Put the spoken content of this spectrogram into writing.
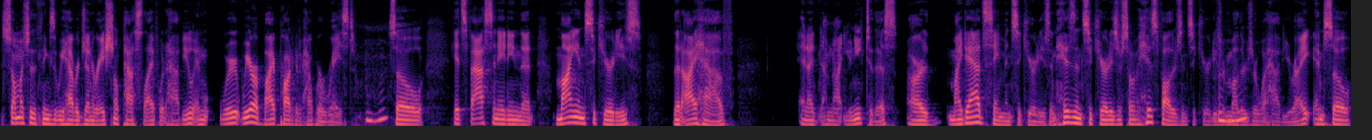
so much of the things that we have are generational, past life, what have you, and we're we are a byproduct of how we're raised. Mm-hmm. So it's fascinating that my insecurities that I have, and I, I'm not unique to this, are my dad's same insecurities, and his insecurities are some of his father's insecurities or mother's or what have you, right? And so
